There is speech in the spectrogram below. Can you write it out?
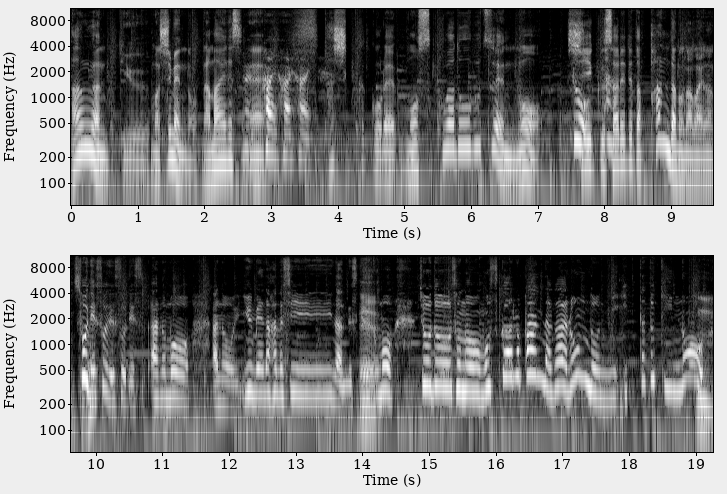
アンアンっていう、まあ、紙面の名前ですね、はいはいはい。確かこれモスクワ動物園の飼育されてたパンダの名前なんですよねそうですそうですそうです。あのもうあの有名な話なんですけれども、ちょうどそのモスクワのパンダがロンドンに行った時のうん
